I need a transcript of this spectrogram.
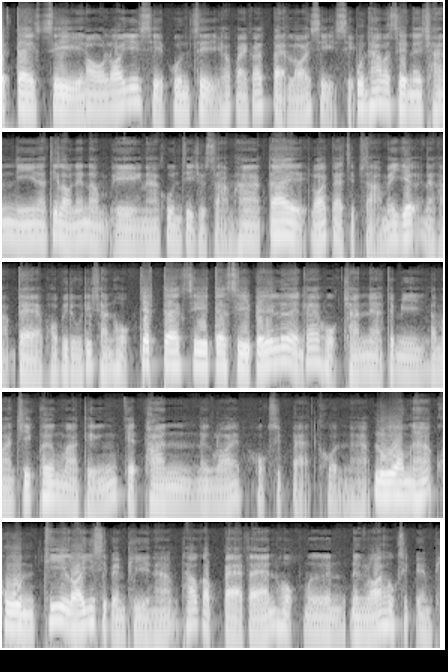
7แต่4เอา120คูณ4เข้าไปก็ 840คูณ5%ในชั้นนี้นะที่เราแนะนำเองนะคูณ 4.35 ได้ 183 ไม่เยอะนะครับแต่พอไปดูที่ชั้น 6 7แตก4แตก4ไปเรื่อยๆแค่6 ชั้นเนี่ยจะมีสมาชิกเพิ่มมาถึง 7,168 คนนะครับรวมนะฮะคูณที่ 120 MP นะครับเท่ากับ 860,160 MP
